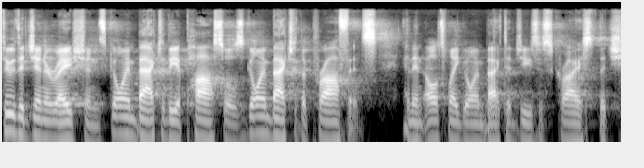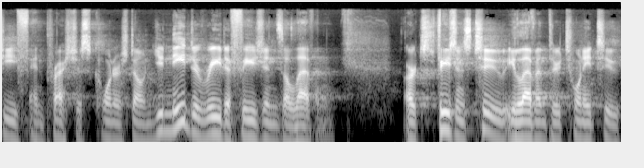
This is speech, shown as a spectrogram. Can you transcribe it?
through the generations, going back to the apostles, going back to the prophets, and then ultimately going back to Jesus Christ, the chief and precious cornerstone. You need to read Ephesians 11 or Ephesians 2 11 through 22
